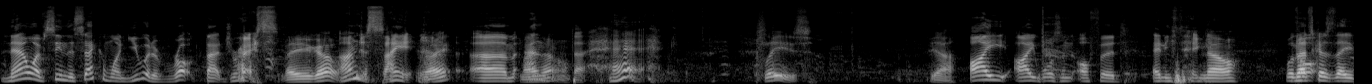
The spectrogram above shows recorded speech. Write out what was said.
now I've seen the second one. You would have rocked that dress. There you go. I'm just saying. right? Um, I and know. the heck? Please. Yeah. I I wasn't offered anything. No. Well, that's because they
